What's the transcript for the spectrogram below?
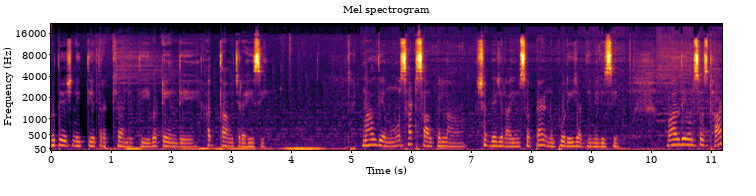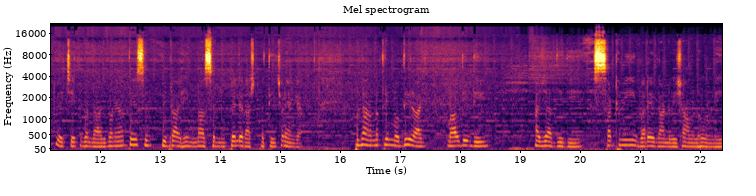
ਵਿਦੇਸ਼ ਨੀਤੀ ਅਤੇ ਰੱਖਿਆ ਨੀਤੀ ਬ੍ਰਿਟੇਨ ਦੇ ਹੱਥਾਂ ਵਿੱਚ ਰਹੀ ਸੀ। ਮਾਲਦੀਵ ਨੂੰ 60 ਸਾਲ ਪਹਿਲਾਂ 26 ਜੁਲਾਈ 1965 ਨੂੰ ਪੂਰੀ ਆਜ਼ਾਦੀ ਮਿਲੀ ਸੀ। ਮਾਲਦੀਵ 1967 ਵਿੱਚ ਇੱਕ ਗਣਰਾਜ ਬਣਿਆ ਤੇ ਇਸ ਇਬਰਾਹਿਮ ਨਾਸਰ ਨੂੰ ਪਹਿਲੇ ਰਾਸ਼ਟਰਪਤੀ ਚੁਣਿਆ ਗਿਆ। ਪ੍ਰਧਾਨ ਮੰਤਰੀ ਮੋਦੀ ਰਾਜ ਮਾਲਦੀਵ ਦੀ ਆਜ਼ਾਦੀ ਦੀ 60ਵੀਂ ਵਰ੍ਹੇਗੰਢ ਵਿੱਚ ਸ਼ਾਮਲ ਹੋਣ ਲਈ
